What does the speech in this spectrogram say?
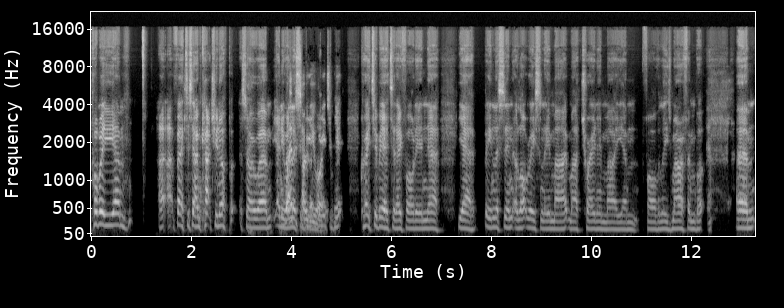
probably um, uh, uh, fair to say I'm catching up. So um, anyway, listen, great, you great to be great to be here today, Fordy. And uh, yeah, been listening a lot recently in my my training, my um, for the Leeds Marathon. But Yeah. um,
